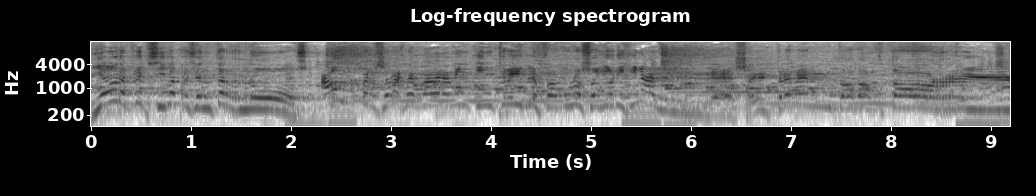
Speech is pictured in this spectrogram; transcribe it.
Y ahora Trepsi va a presentarnos a un personaje verdaderamente increíble, fabuloso y original. Es el tremendo Doctor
